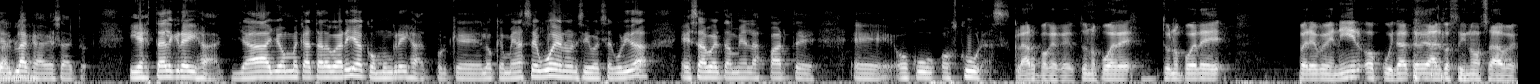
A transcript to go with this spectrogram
el black black hack. exacto. Y está el grey hack. Ya yo me catalogaría como un grey hack, porque lo que me hace bueno en ciberseguridad es saber también las partes eh, oscuras. Claro, porque que tú no puedes, tú no puedes prevenir o cuidarte de algo si no sabes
